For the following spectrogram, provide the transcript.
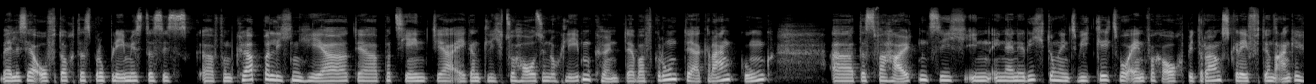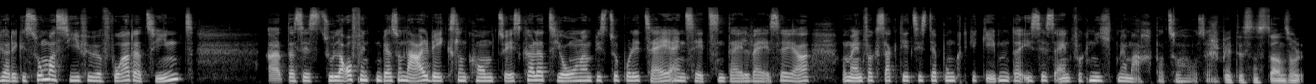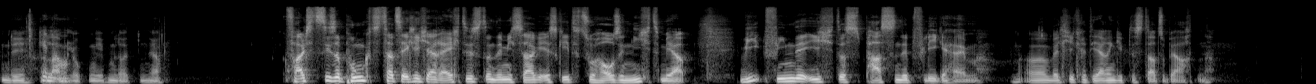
Weil es ja oft auch das Problem ist, dass es äh, vom körperlichen her der Patient ja eigentlich zu Hause noch leben könnte, aber aufgrund der Erkrankung äh, das Verhalten sich in, in eine Richtung entwickelt, wo einfach auch Betreuungskräfte und Angehörige so massiv überfordert sind, äh, dass es zu laufenden Personalwechseln kommt, zu Eskalationen bis zu Polizeieinsätzen teilweise, ja, wo man einfach sagt, jetzt ist der Punkt gegeben, da ist es einfach nicht mehr machbar zu Hause. Spätestens dann sollten die genau. Alarmglocken eben läuten, ja. Falls jetzt dieser Punkt tatsächlich erreicht ist, an dem ich sage, es geht zu Hause nicht mehr, wie finde ich das passende Pflegeheim? Äh, welche Kriterien gibt es da zu beachten?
